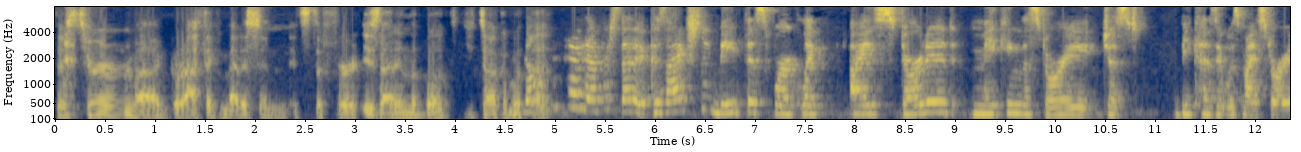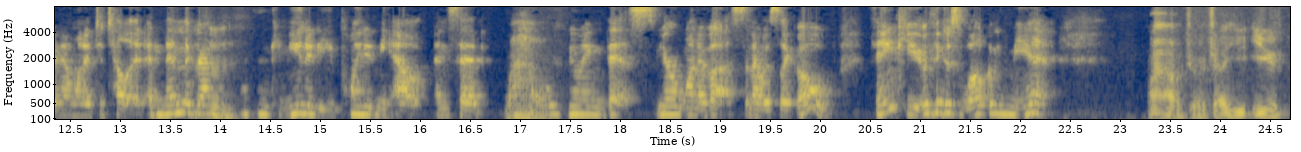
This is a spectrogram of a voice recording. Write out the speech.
this term uh, graphic medicine. It's the first. Is that in the book? You talk about I that? think I ever said it because I actually made this work. Like I started making the story just because it was my story and I wanted to tell it. And then the graphic mm-hmm. community pointed me out and said, "Wow, you're doing this. You're one of us." And I was like, "Oh, thank you." They just welcomed me in. Wow, Georgia, you you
